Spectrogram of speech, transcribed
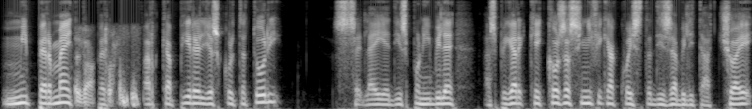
Mi permetto, esatto. per far capire agli ascoltatori, se lei è disponibile, a spiegare che cosa significa questa disabilità, cioè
